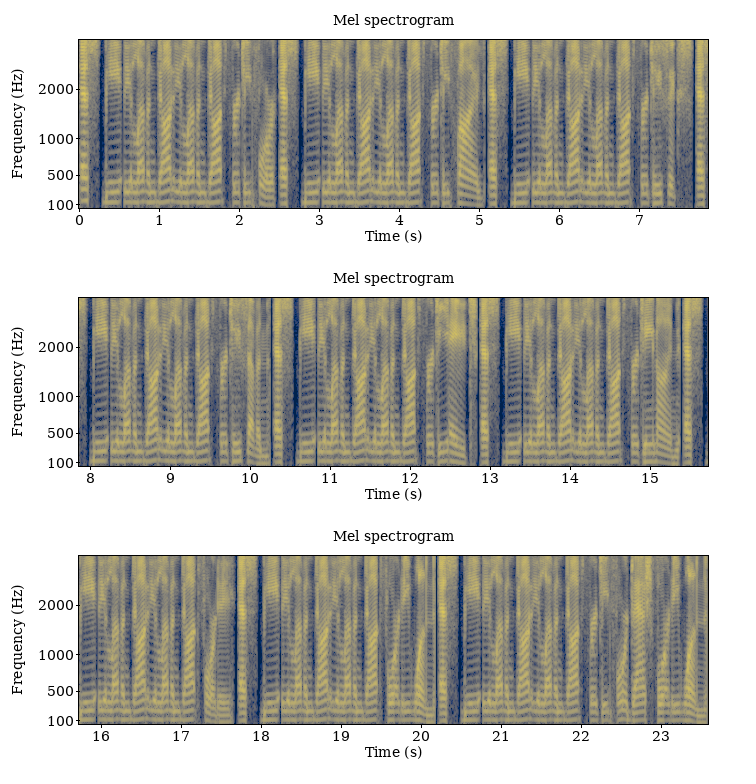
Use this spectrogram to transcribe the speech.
SB 11.11.34, SB 11.11.35, SB 11.11.36, SB 11.11.37, SB 11.11.38, SB 11.11.39, SB 11.11.40, SB 11.11.41, SB 11.11.34-41.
